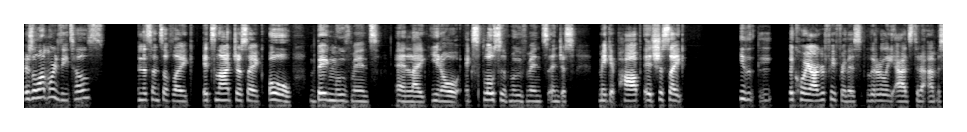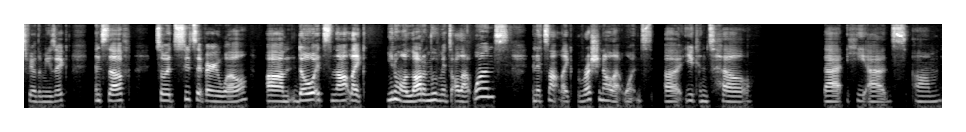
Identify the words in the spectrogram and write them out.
there's a lot more details in the sense of like it's not just like oh big movements and like you know explosive movements and just make it pop. It's just like he the choreography for this literally adds to the atmosphere of the music and stuff so it suits it very well. Um though it's not like you know a lot of movements all at once and it's not like rushing all at once uh you can tell that he adds um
